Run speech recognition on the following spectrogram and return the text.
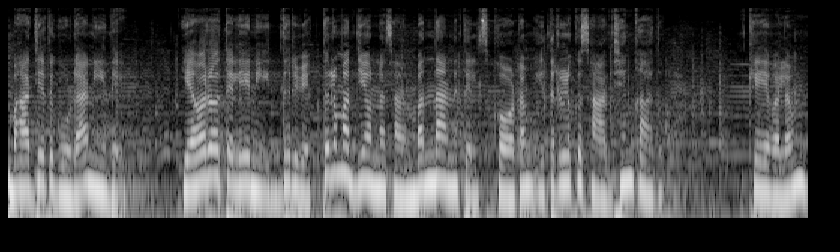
బాధ్యత కూడా నీదే. ఎవరో తెలియని ఇద్దరి వ్యక్తుల మధ్య ఉన్న సంబంధాన్ని తెలుసుకోవటం ఇతరులకు సాధ్యం కాదు. కేవలం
